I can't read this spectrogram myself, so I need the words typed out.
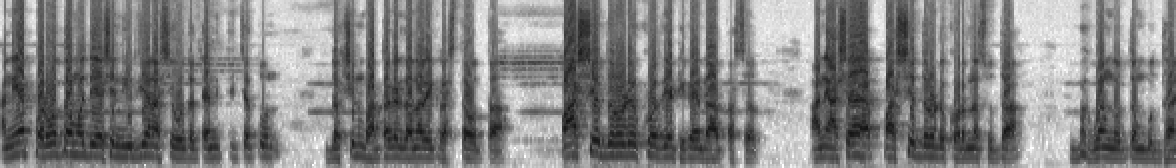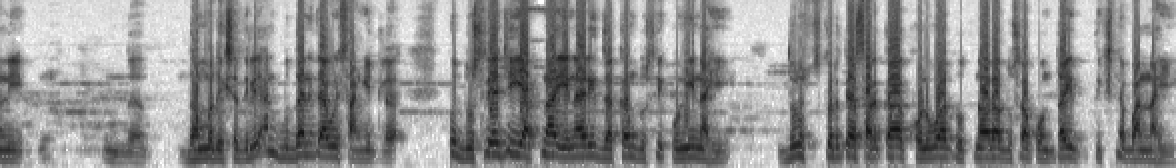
आणि या पर्वतामध्ये असे निर्जन असे होतं त्यांनी तिच्यातून दक्षिण भारताकडे जाणारा एक रस्ता होता. पाचशे दरोडेखोर या ठिकाणी राहत असत. आणि अशा पाचशे दरोडेखोरांना सुद्धा भगवान गौतम बुद्धांनी द- धम्मदीक्षा दिली. आणि बुद्धांनी त्यावेळी सांगितलं की दुसऱ्याची यातना येणारी जखम दुसरी कोणी नाही. दुष्कृत्यासारखा खोलवर रुतणारा दुसरा कोणताही तीक्ष्णबाण नाही.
